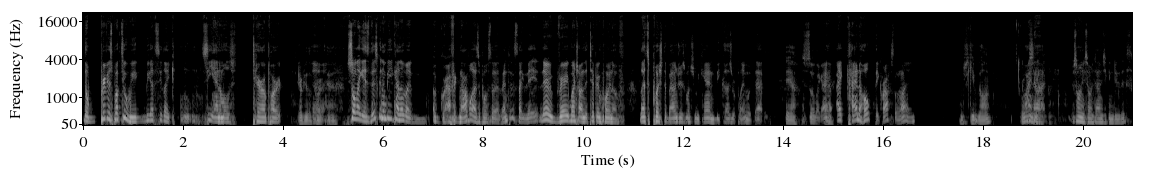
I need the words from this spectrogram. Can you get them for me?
the previous book too we we got to see like see animals tear apart tear people apart, uh, yeah. so like is this going to be kind of a, a graphic novel as opposed to Aventus like they they're very much on the tipping point of let's push the boundaries as much as we can because we're playing with death Yeah, so like Yeah. I I kind of hope they cross the line just keep going. We'll why see. not there's only so many times you can do this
